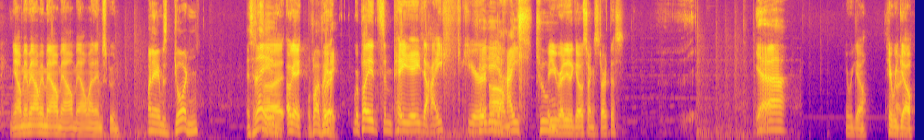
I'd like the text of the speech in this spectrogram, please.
Meow, meow, meow, meow, meow, meow, meow. My name's Spoon. My name is Jordan, and today Uh, okay. we're playing We're, we're playing some Payday the Heist here. Payday Um, Heist 2. Are you ready to go so I can start this? Yeah. Here we go. Here we All go.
